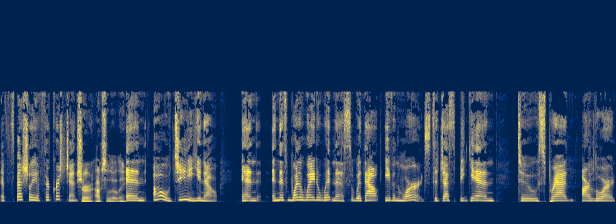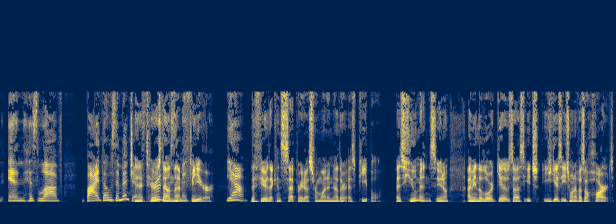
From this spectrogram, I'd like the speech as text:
especially if they're Christian. Sure, absolutely. And oh, gee, you know, and and this what a way to witness without even words to just begin to spread our Lord and His love by those images. and it tears down those that images. fear. Yeah. the fear that can separate us from one another as people as humans you know i mean the lord gives us each he gives each one of us a heart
